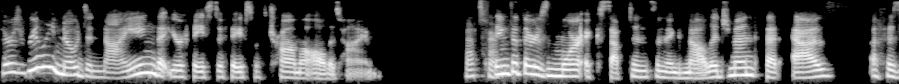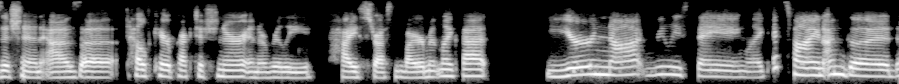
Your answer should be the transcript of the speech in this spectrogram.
there's really no denying that you're face to face with trauma all the time that's fair. i think that there's more acceptance and acknowledgement that as a physician, as a healthcare practitioner in a really high stress environment like that, you're not really saying, like, it's fine, I'm good.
